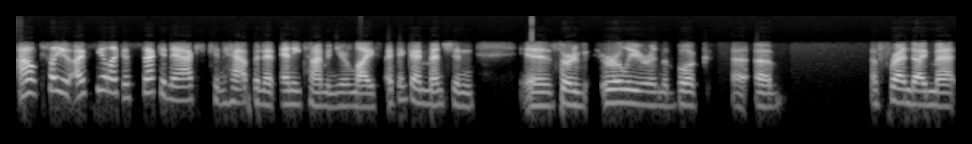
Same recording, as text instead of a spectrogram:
I'll tell you, I feel like a second act can happen at any time in your life. I think I mentioned uh, sort of earlier in the book uh, a, a friend I met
